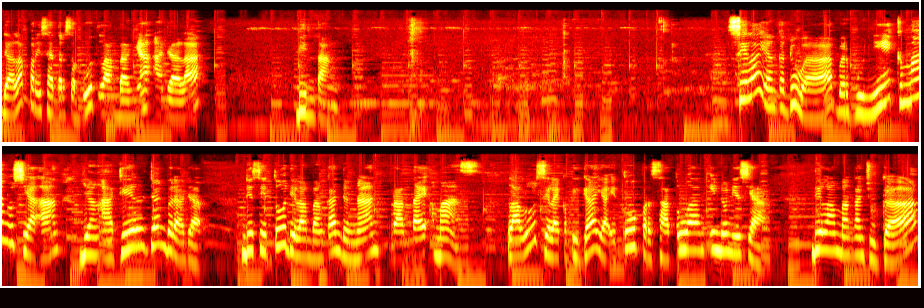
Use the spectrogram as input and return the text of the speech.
dalam perisai tersebut lambangnya adalah bintang. Sila yang kedua berbunyi kemanusiaan yang adil dan beradab. Di situ dilambangkan dengan rantai emas. Lalu sila ketiga yaitu Persatuan Indonesia. Dilambangkan juga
